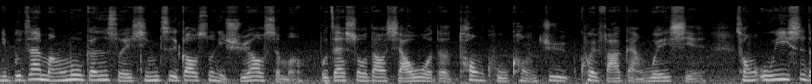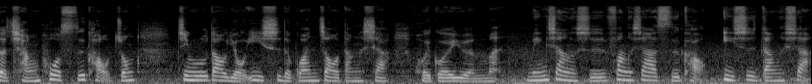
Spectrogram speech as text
你不再盲目跟随心智告诉你需要什么，不再受到小我的痛苦、恐惧、匮乏感威胁，从无意识的强迫思考中进入到有意识的关照当下，回归圆满。冥想时放下思考，意识当下，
